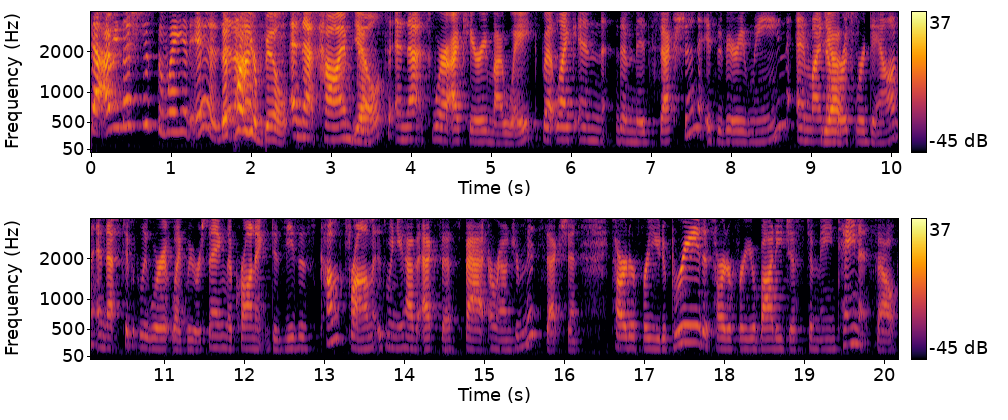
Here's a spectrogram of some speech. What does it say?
that, I mean, that's just the way it is. That's And how I- you're built. And that's how I'm Yes. built. And that's where I carry my weight. But like in the midsection, it's very lean and my numbers Yes. were down. And that's typically where, like we were saying, the chronic diseases come from is when you have excess fat around your midsection. It's harder for you to breathe. It's harder for your body just to maintain itself.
